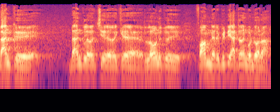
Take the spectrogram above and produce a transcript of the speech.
பேங்க்கு பேங்க்கில் வச்சு வைக்க லோனுக்கு ஃபார்ம் நிரப்பிட்டு யார்கிட்ட தான் கொண்டு வரான்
